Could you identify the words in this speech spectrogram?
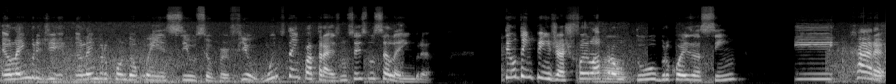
eu lembro de. Eu lembro quando eu conheci o seu perfil, muito tempo atrás, não sei se você lembra. Tem um tempinho já, acho que foi lá uhum. pra outubro, coisa assim. E, cara,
